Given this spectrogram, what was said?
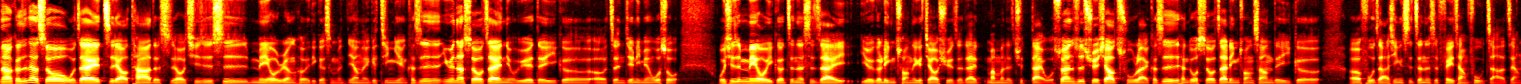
那可是那时候我在治疗他的时候，其实是没有任何一个什么样的一个经验。可是因为那时候在纽约的一个呃诊间里面，我所我其实没有一个真的是在有一个临床的一个教学者在慢慢的去带我。虽然是学校出来，可是很多时候在临床上的一个呃复杂性是真的是非常复杂的这样。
